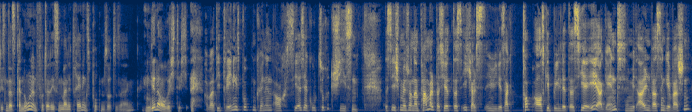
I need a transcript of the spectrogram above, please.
Die sind das Kanonenfutter, die sind meine Trainingspuppen sozusagen. Genau, richtig. Aber die Trainingspuppen können auch sehr, sehr gut zurückschießen. Es ist mir schon ein paar Mal passiert, dass ich als, wie gesagt, top ausgebildeter CIA-Agent mit allen Wassern gewaschen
